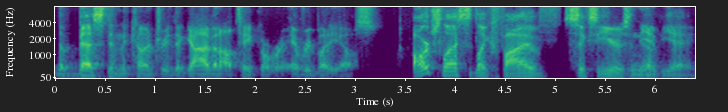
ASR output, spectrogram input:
the best in the country, the guy that I'll take over everybody else. Arch lasted like five, six years in the Yep. NBA.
